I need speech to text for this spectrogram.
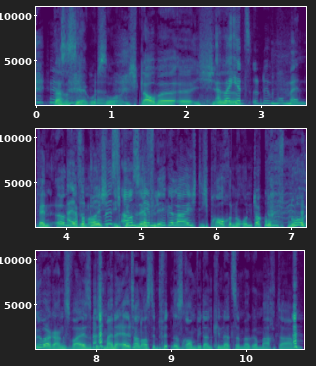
Das ist sehr gut so. Ich glaube, äh, ich. aber äh, jetzt im Moment. Wenn irgendwer Also von euch, ich bin sehr pflegeleicht, ich brauche eine Unterkunft, nur übergangsweise, bis meine Eltern aus dem Fitnessraum wieder ein Kinderzimmer gemacht haben.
